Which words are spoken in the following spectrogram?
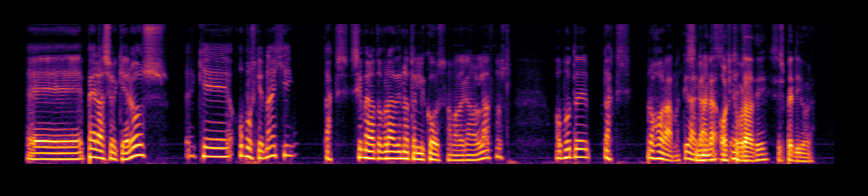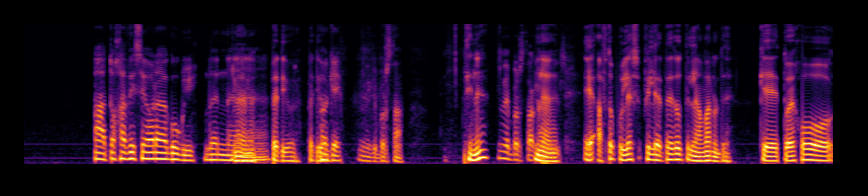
Ε, πέρασε ο καιρός και όπως και να έχει, εντάξει, σήμερα το βράδυ είναι ο τελικός, άμα δεν κάνω λάθος. Οπότε, εντάξει, προχωράμε. Τι να Σήμερα, κάνεις, όχι το έτσι. βράδυ, στις 5 ώρα. Α, το είχα δει σε ώρα Google. Δεν, Ναι, ε, ναι, 5 ώρα. 5 ώρα. οκ. Είναι και μπροστά. Τι είναι; Είναι μπροστά ο Ναι. κανένας. Ε, αυτό που λες, φίλε, δεν το αντιλαμβάνονται. Και το έχω,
